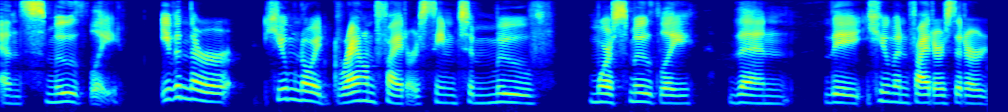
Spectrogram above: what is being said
and smoothly. Even their humanoid ground fighters seem to move more smoothly than the human fighters that are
